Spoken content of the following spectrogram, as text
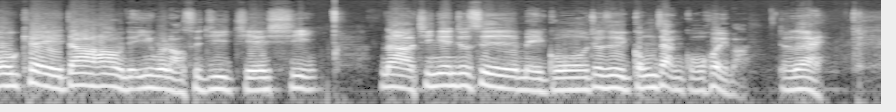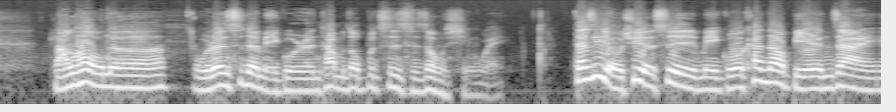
OK，大家好，我的英文老司机杰西。那今天就是美国就是攻占国会嘛，对不对？然后呢，我认识的美国人他们都不支持这种行为。但是有趣的是，美国看到别人在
